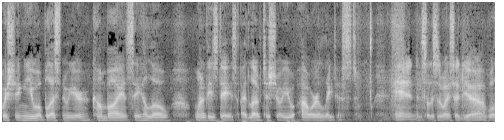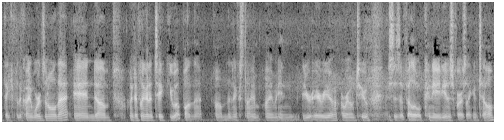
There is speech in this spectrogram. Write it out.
Wishing you a blessed new year. Come by and say hello one of these days. I'd love to show you our latest. And so this is what I said. Yeah, well, thank you for the kind words and all that. And um, I'm definitely going to take you up on that um, the next time I'm in your area around too. This is a fellow Canadian, as far as I can tell.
